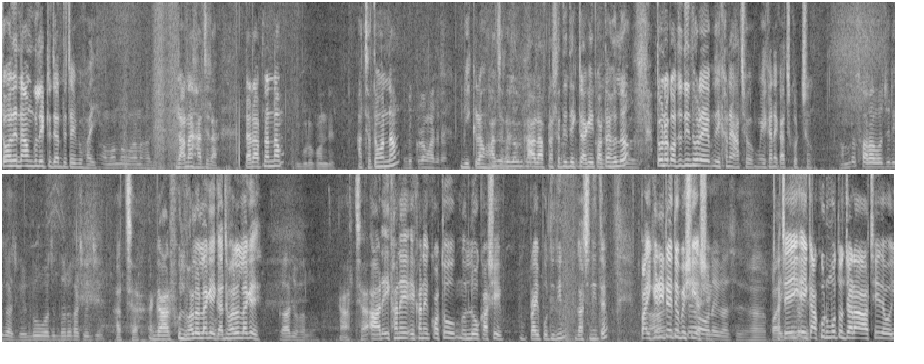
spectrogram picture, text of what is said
তোমাদের নামগুলো একটু জানতে চাইব ভাই। আমার নাম রানা হাজরা। রানা হাজরা। দাদা আপনার নাম? বুড়ো পণ্ডিত। আচ্ছা তোমার নাম? বিক্রম হাজরা। বিক্রম হাজরা। আর আপনার সাথে তো একটু আগে কথা হলো। তোমরা কতদিন ধরে এখানে আছো এখানে কাজ করছ? আমরা সারা বছরই কাজ করি দু বছর ধরে কাজ করছি। আচ্ছা গার ফুল ভালো লাগে? গাছ ভালো লাগে? কাজ ভালো। আচ্ছা আর এখানে এখানে কত লোক আসে প্রায় প্রতিদিন গাছ নিতে? পাইকারিটাই তো বেশি আসে। হ্যাঁ আচ্ছা এই এই কাকুর মতো যারা আছে ওই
